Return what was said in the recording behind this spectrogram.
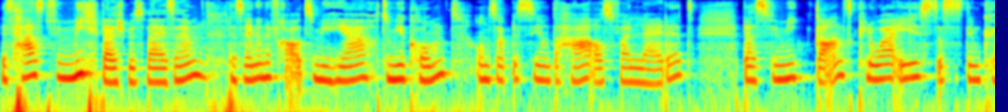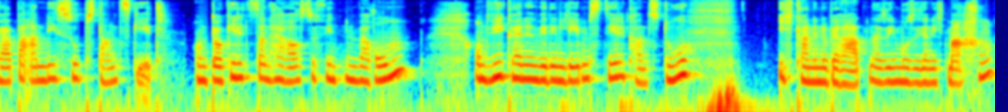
Das heißt für mich beispielsweise, dass wenn eine Frau zu mir her, zu mir kommt und sagt, dass sie unter Haarausfall leidet, dass für mich ganz klar ist, dass es dem Körper an die Substanz geht. Und da gilt es dann herauszufinden, warum und wie können wir den Lebensstil, kannst du, ich kann ihn nur beraten, also ich muss es ja nicht machen.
